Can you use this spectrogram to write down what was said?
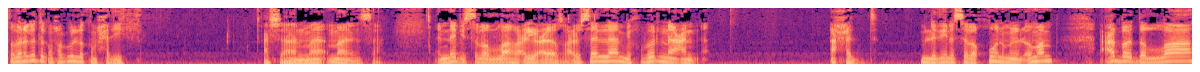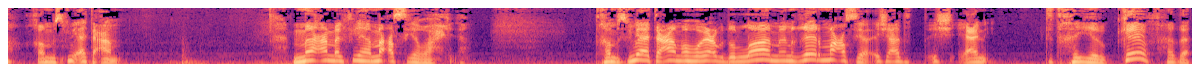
طب أنا قلت لكم حقول لكم حديث. عشان ما ما ننسى النبي صلى الله عليه وعلى آله وسلم يخبرنا عن أحد من الذين سبقونا من الأمم عبد الله 500 عام. ما عمل فيها معصية واحدة. 500 عام وهو يعبد الله من غير معصية. إيش عاد إيش يعني تتخيلوا كيف هذا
